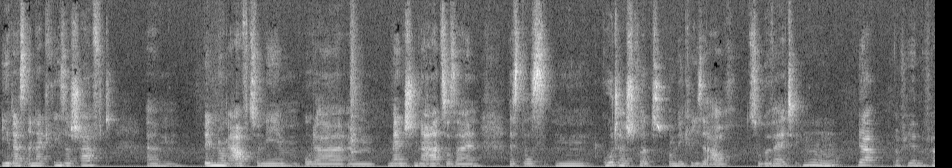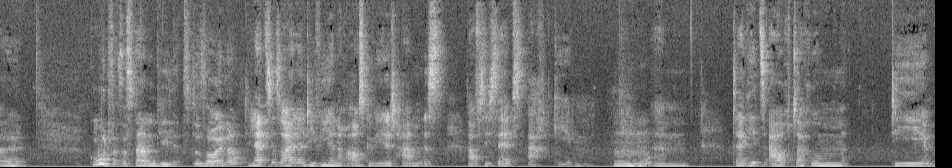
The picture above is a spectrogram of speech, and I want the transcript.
ihr das in der Krise schafft, ähm, Bindung aufzunehmen oder ähm, Menschen nahe zu sein, ist das ein guter Schritt, um die Krise auch zu bewältigen. Mhm. Ja, auf jeden Fall. Gut, was ist dann die letzte Säule? Die letzte Säule, die wir noch ausgewählt haben, ist auf sich selbst Acht geben. Mhm. Ähm, da geht es auch darum, die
